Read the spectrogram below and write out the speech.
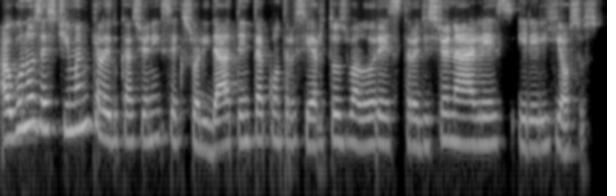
Algunos estiman que la educación en sexualidad atenta contra ciertos valores tradicionales y religiosos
